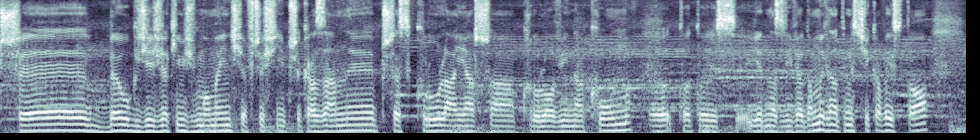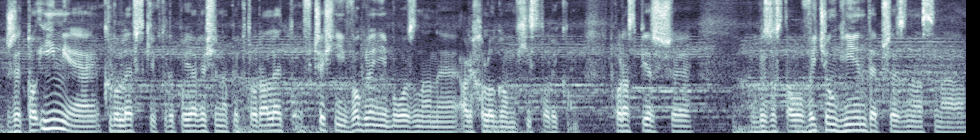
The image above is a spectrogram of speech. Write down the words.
czy był gdzieś w jakimś momencie wcześniej przekazany przez króla Jasza królowi Nakum. To, to, jest jedna z niewiadomych. Natomiast ciekawe jest to, że to imię królewskie, które pojawia się na pektorale, to wcześniej w ogóle nie było znane archeologom, historykom. Po raz pierwszy jakby zostało wyciągnięte przez nas na,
